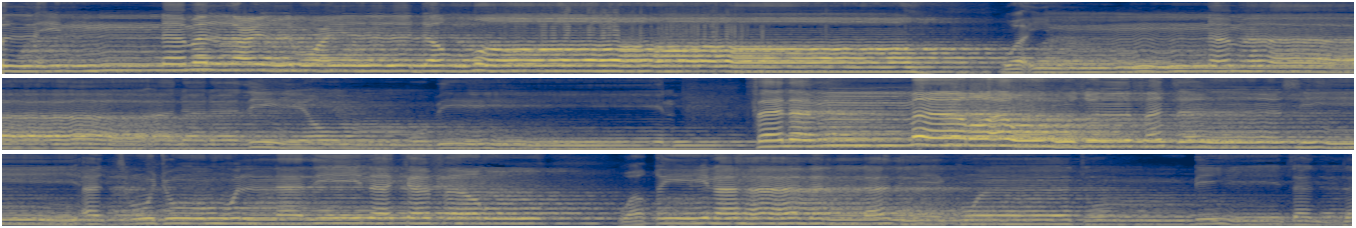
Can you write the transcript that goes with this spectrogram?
قل إنما العلم عند الله وإنما أنا نذير مبين فلما رأوه زلفة سيئت وجوه الذين كفروا وقيل هذا الذي كنتم به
